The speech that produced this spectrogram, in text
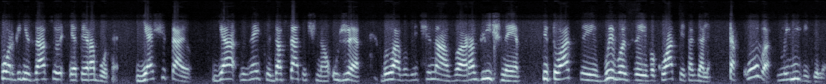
по организации этой работы. Я считаю, я, знаете, достаточно уже была вовлечена в различные ситуации, вывозы, эвакуации и так далее. Такого мы не видели.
